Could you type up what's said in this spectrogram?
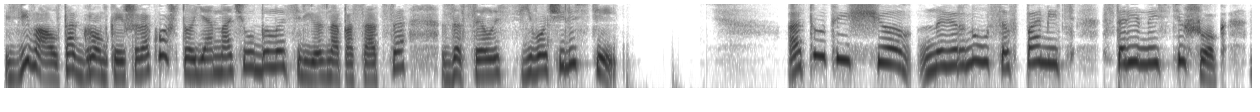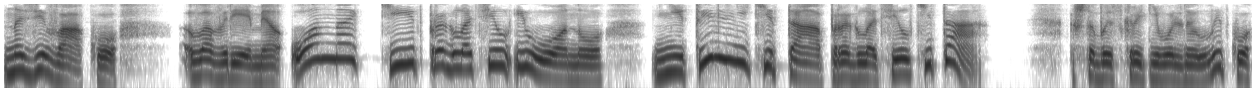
зевал так громко и широко, что я начал было серьезно опасаться за целость его челюстей. А тут еще навернулся в память старинный стишок на зеваку — во время онна кит проглотил иону, не тыль кита проглотил кита. Чтобы скрыть невольную улыбку,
